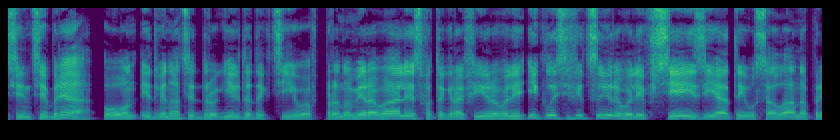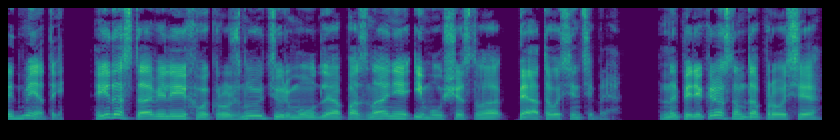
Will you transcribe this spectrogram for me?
сентября он и 12 других детективов пронумеровали, сфотографировали и классифицировали все изъятые у Салана предметы и доставили их в окружную тюрьму для опознания имущества 5 сентября. На перекрестном допросе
